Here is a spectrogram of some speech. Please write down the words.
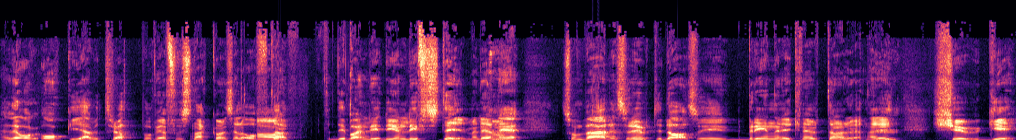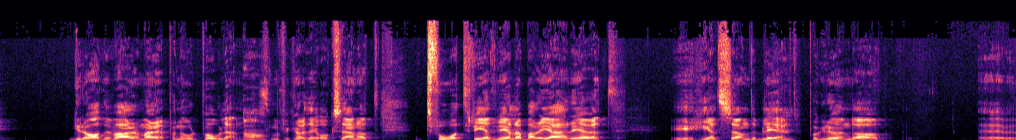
käka. ja, och, och är jävligt trött på för jag får snacka om det så jävla ofta. Ja. Det är bara en, li- det är ju en livsstil, men den är... Som världen ser ut idag så är, brinner det i knutarna du vet. När det Mm. är 20 grader varmare på Nordpolen. Ja. Som man fick höra sig. Och sen att två tredjedelar av barriärrevet är helt sönderblekt Mm. på grund av eh,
